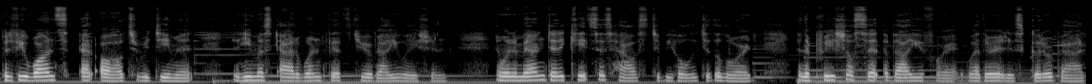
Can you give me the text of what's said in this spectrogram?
But if he wants at all to redeem it, then he must add one fifth to your valuation. And when a man dedicates his house to be holy to the Lord, then the priest shall set a value for it, whether it is good or bad,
